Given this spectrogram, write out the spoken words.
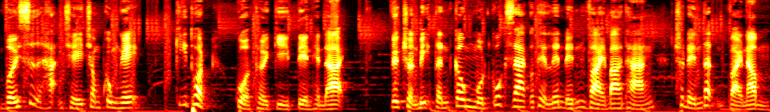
Với sự hạn chế trong công nghệ, kỹ thuật của thời kỳ tiền hiện đại, việc chuẩn bị tấn công một quốc gia có thể lên đến vài ba tháng cho đến tận vài năm.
